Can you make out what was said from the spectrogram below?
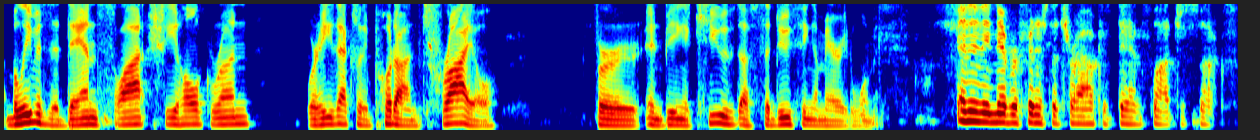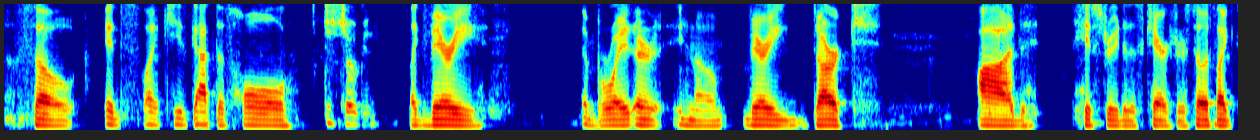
I believe it's a Dan Slott she-hulk run where he's actually put on trial for and being accused of seducing a married woman And then they never finish the trial because Dan Slott just sucks. so it's like he's got this whole Just joking. like very embroidered, you know, very dark, odd history to this character. So it's like,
